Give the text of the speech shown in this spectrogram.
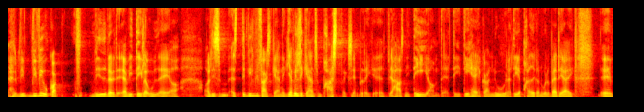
Altså, vi, vi vil jo godt vide, hvad det er, vi deler ud af, og, og ligesom, altså, det vil vi faktisk gerne. Ikke? Jeg vil det gerne som præst, for eksempel. Ikke? Jeg har sådan en idé om det, det, det her, jeg gør nu, eller det, jeg prædiker nu, eller hvad det er. Ikke? Øh,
